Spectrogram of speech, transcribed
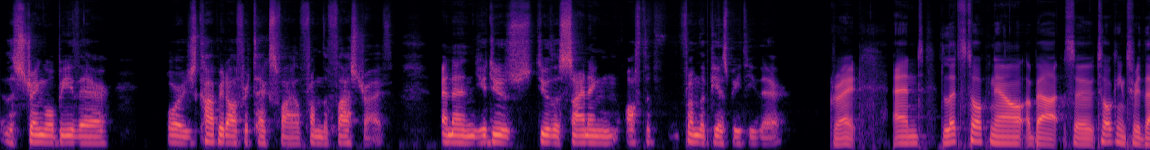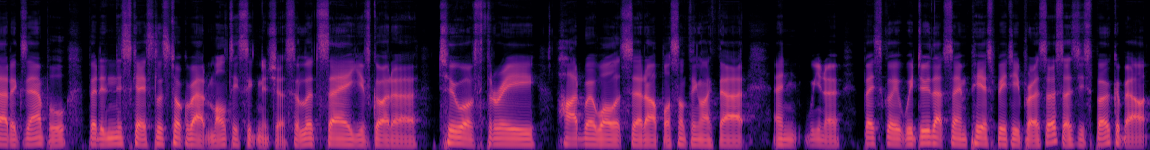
the string will be there, or just copy it off your text file from the flash drive, and then you do do the signing off the from the PSBT there. Great. And let's talk now about so talking through that example, but in this case, let's talk about multi-signature. So let's say you've got a two of three hardware wallet set up or something like that, and you know basically we do that same PSBT process as you spoke about.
